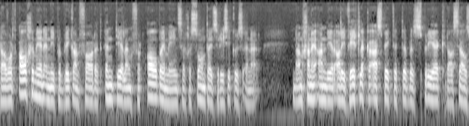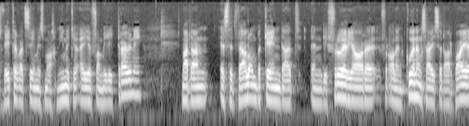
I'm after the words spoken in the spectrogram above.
Daar word algemeen in die publiek aanvaar dat inteling veral by mense gesondheidsrisiko's inhou. En dan gaan hy aan deur al die wetlike aspekte te bespreek. Daar selfs wette wat sê mens mag nie met jou eie familie trou nie. Maar dan is dit wel onbekend dat in die vroeë jare, veral in koningshuise, daar baie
